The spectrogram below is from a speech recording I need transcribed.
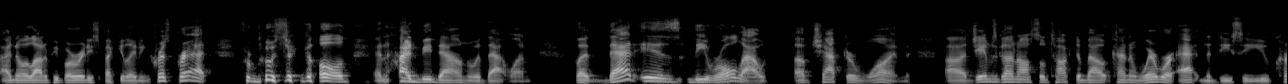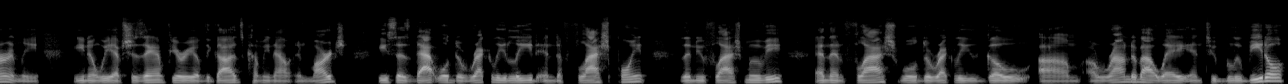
I know a lot of people are already speculating Chris Pratt for Booster Gold, and I'd be down with that one. But that is the rollout of chapter one. Uh, James Gunn also talked about kind of where we're at in the DCU currently. You know, we have Shazam Fury of the Gods coming out in March. He says that will directly lead into Flashpoint, the new Flash movie and then Flash will directly go um, a roundabout way into Blue Beetle,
